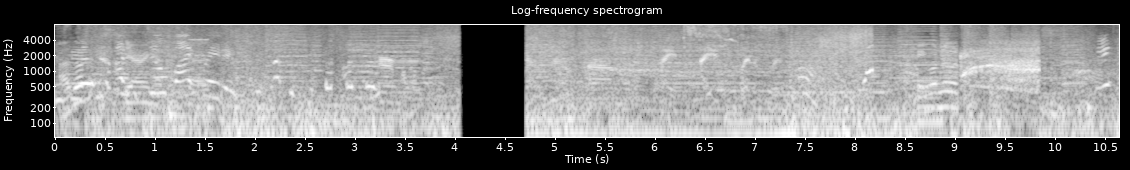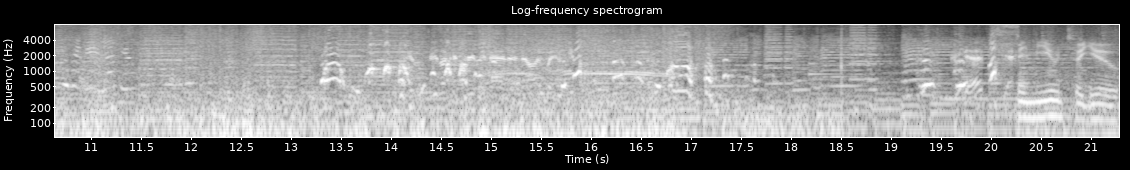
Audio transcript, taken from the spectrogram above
I love you I'm staring still at me. vibrating! um, I, I used to play this with. Anyone know? I'm immune to you.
